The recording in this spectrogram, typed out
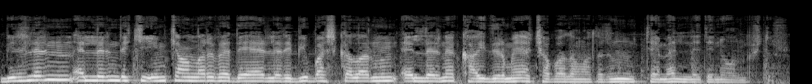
birilerinin ellerindeki imkanları ve değerleri bir başkalarının ellerine kaydırmaya çabalamaların temel nedeni olmuştur.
